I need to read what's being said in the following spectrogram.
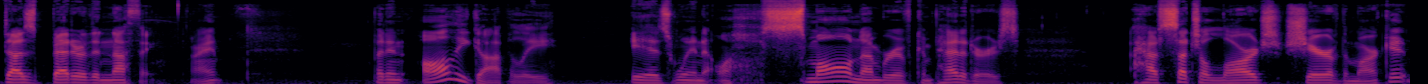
does better than nothing, right? But an oligopoly is when a small number of competitors have such a large share of the market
